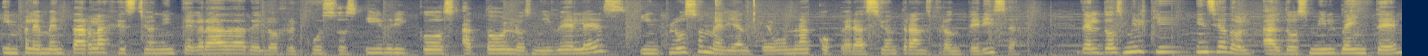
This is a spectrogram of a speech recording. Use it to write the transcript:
Implementar la gestión integrada de los recursos hídricos a todos los niveles, incluso mediante una cooperación transfronteriza. Del 2015 al 2020,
